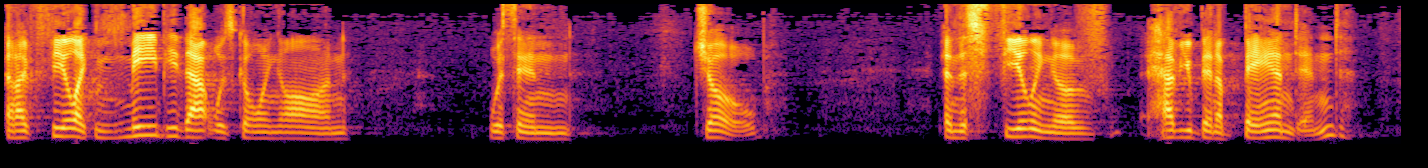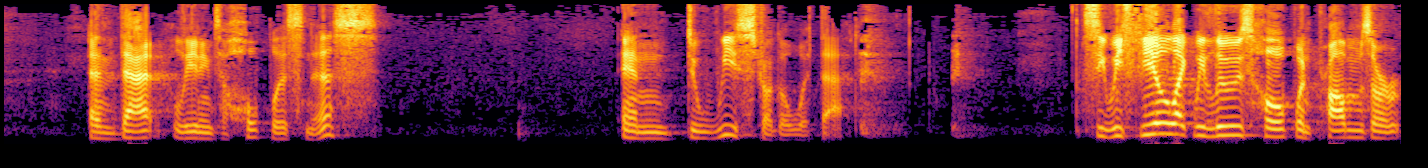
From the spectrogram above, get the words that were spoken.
And I feel like maybe that was going on within Job. And this feeling of, have you been abandoned? And that leading to hopelessness. And do we struggle with that? See, we feel like we lose hope when problems are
